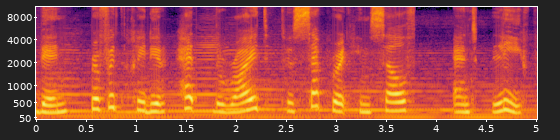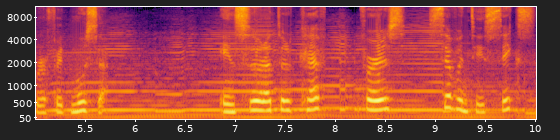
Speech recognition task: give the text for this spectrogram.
then Prophet Khidir had the right to separate himself and leave Prophet Musa. In Surah Al-Kahf, verse 76,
